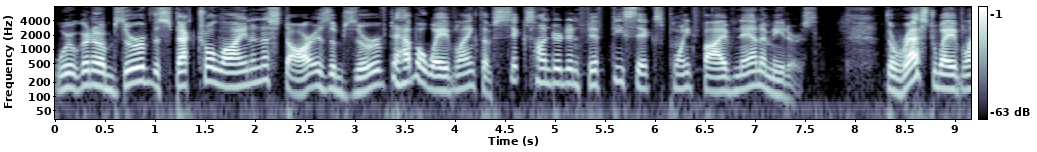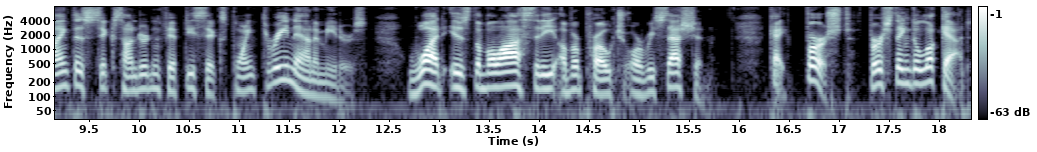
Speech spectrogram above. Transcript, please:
We're going to observe the spectral line in a star is observed to have a wavelength of 656.5 nanometers. The rest wavelength is 656.3 nanometers. What is the velocity of approach or recession? Okay, first, first thing to look at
